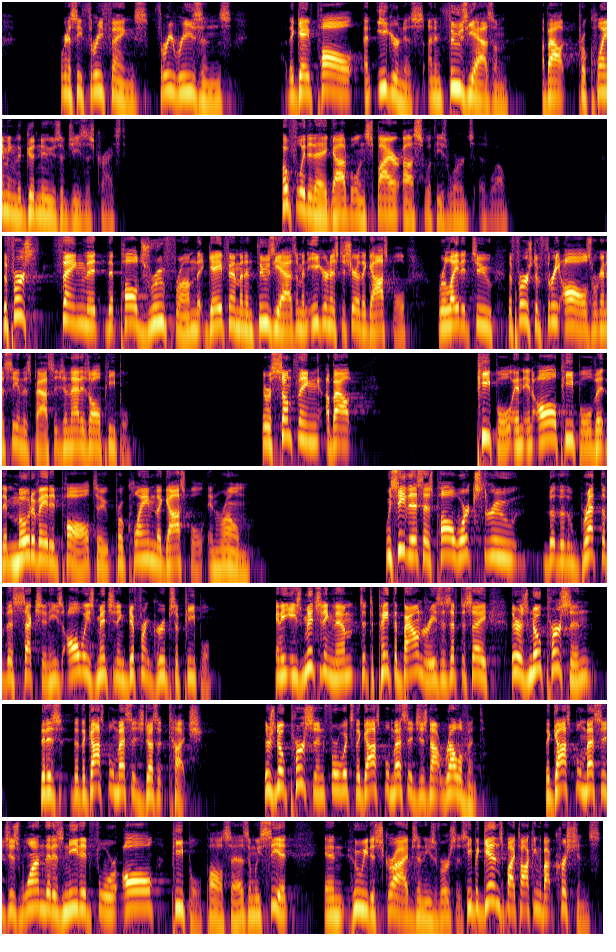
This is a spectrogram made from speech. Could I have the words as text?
we're going to see three things, three reasons that gave Paul an eagerness, an enthusiasm about proclaiming the good news of Jesus Christ. Hopefully, today, God will inspire us with these words as well. The first thing that, that Paul drew from that gave him an enthusiasm, an eagerness to share the gospel, related to the first of three alls we're going to see in this passage, and that is all people. There was something about people and, and all people that, that motivated Paul to proclaim the gospel in Rome. We see this as Paul works through the, the, the, breadth of this section. He's always mentioning different groups of people. And he, he's mentioning them to, to paint the boundaries as if to say there is no person that, is, that the gospel message doesn't touch. There's no person for which the gospel message is not relevant. The gospel message is one that is needed for all people, Paul says, and we see it in who he describes in these verses. He begins by talking about Christians.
